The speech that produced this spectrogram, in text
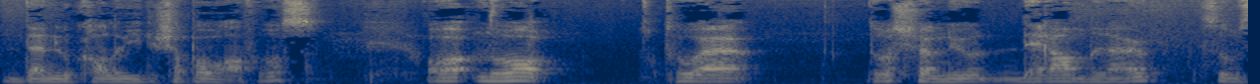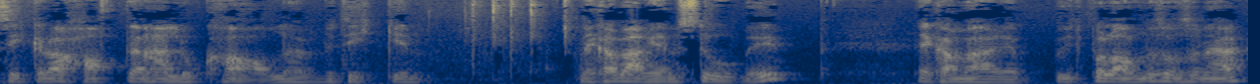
den lokale videoshoppa var for oss. Og nå tror jeg, da skjønner jo dere andre også, som sikkert har hatt denne lokale butikken. Det kan være i en storby, det kan være ute på landet, sånn som det er.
